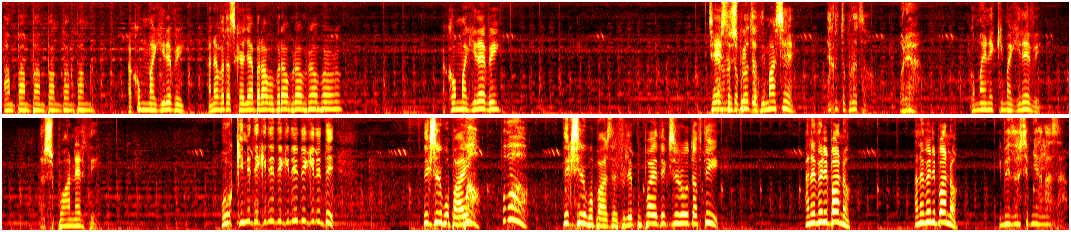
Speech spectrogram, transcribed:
Παμ, παμ, παμ, παμ, παμ, παμ. Ακόμα μαγειρεύει. Ανέβα τα σκαλιά, μπράβο, μπράβο, μπράβο, μπράβο. μπράβο. Ακόμα μαγειρεύει. Ξέρεις Κάνουμε το το σπίτι, το πρώτο. θυμάσαι; Φτιάχνω το πρώτο. Ωραία. Ακόμα είναι εκεί, μαγειρεύει. Θα σου πω αν έρθει. Ω, κινείται, κινείται, κινείται, κινείται. Δεν ξέρω πού πάει. Πάω, πού πάω; Δεν ξέρω πού πας, ρε φίλε. Πού πάει, δεν ξέρω ούτε αυτή. Ανεβαίνει πάνω. Ανεβαίνει πάνω. Είμαι εδώ σε μια γλάστα.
